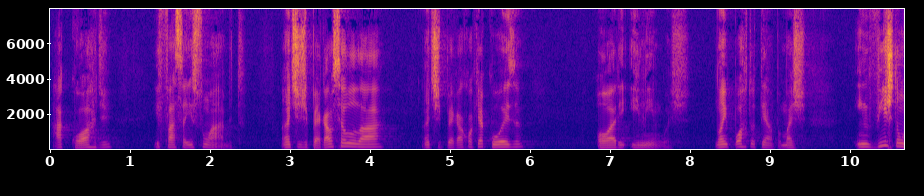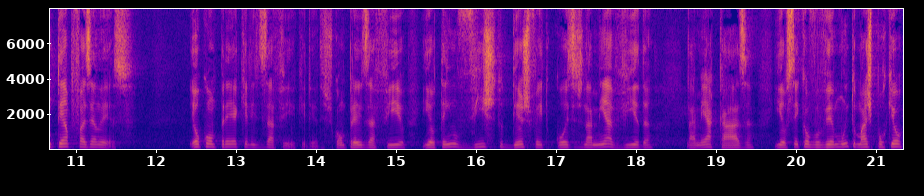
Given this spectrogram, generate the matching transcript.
acorde e faça isso um hábito. Antes de pegar o celular, antes de pegar qualquer coisa, ore em línguas. Não importa o tempo, mas invista um tempo fazendo isso. Eu comprei aquele desafio, queridos. Comprei o desafio e eu tenho visto Deus feito coisas na minha vida, na minha casa, e eu sei que eu vou ver muito mais porque eu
